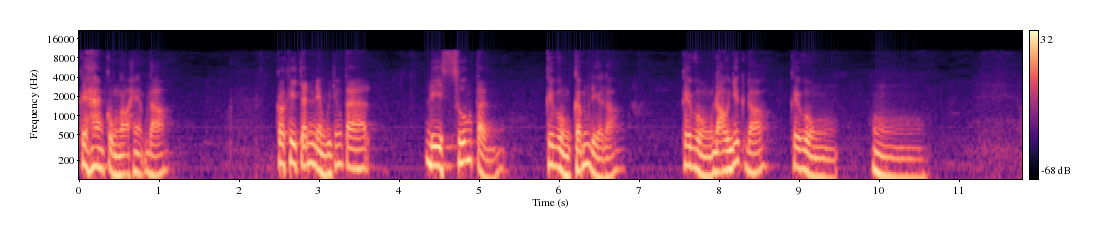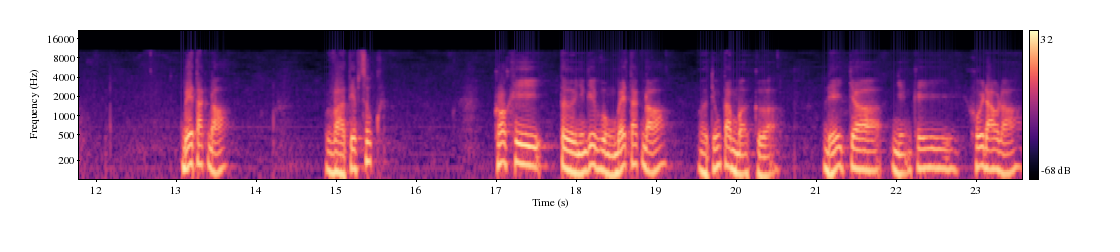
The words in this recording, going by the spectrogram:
cái hang cùng ngõ hẹp đó. Có khi chánh niệm của chúng ta đi xuống tận cái vùng cấm địa đó cái vùng đau nhất đó cái vùng um, bế tắc đó và tiếp xúc. Có khi từ những cái vùng bế tắc đó mà chúng ta mở cửa để cho những cái khối đau đó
